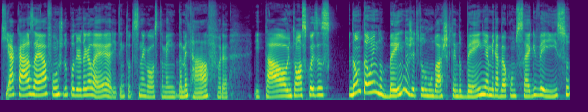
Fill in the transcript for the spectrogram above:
que a casa é a fonte do poder da galera, e tem todo esse negócio também da metáfora e tal. Então as coisas não estão indo bem do jeito que todo mundo acha que tá indo bem, e a Mirabel consegue ver isso,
